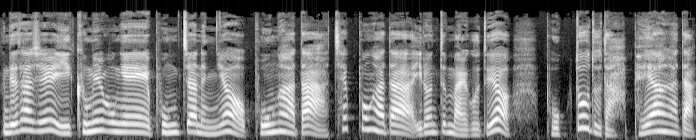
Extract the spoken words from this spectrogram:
근데 사실 이 금일봉의 봉자는요, 봉하다, 책봉하다 이런 뜻 말고도요, 복도두다, 배양하다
